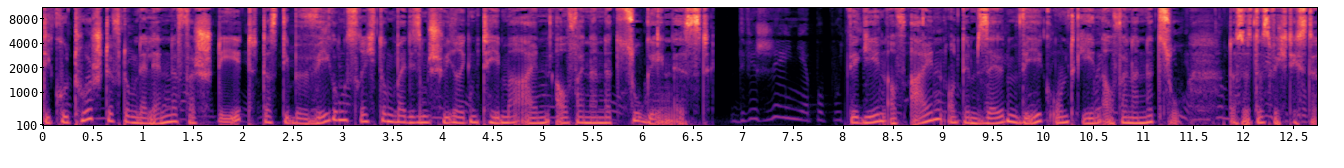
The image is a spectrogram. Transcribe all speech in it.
Die Kulturstiftung der Länder versteht, dass die Bewegungsrichtung bei diesem schwierigen Thema ein Aufeinanderzugehen ist. Wir gehen auf einen und demselben Weg und gehen aufeinander zu. Das ist das Wichtigste.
